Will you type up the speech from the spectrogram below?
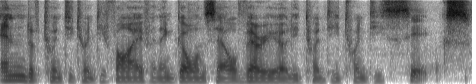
end of 2025 and then go on sale very early 2026.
